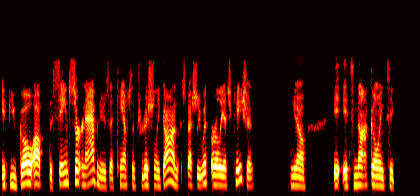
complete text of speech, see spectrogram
if you go up the same certain avenues that camps have traditionally gone especially with early education you know it, it's not going to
